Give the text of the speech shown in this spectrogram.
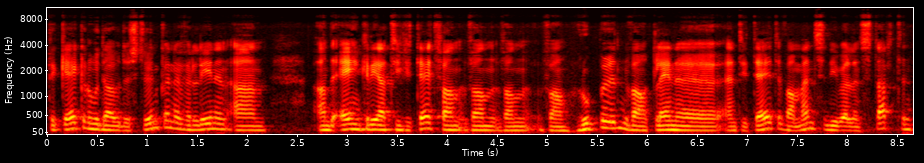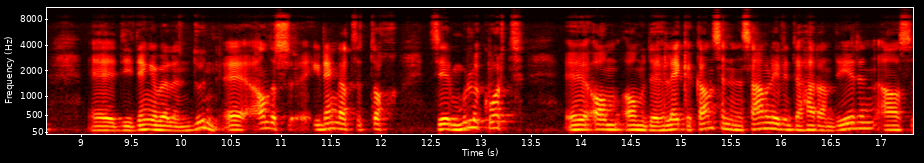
te kijken hoe dat we de steun kunnen verlenen aan, aan de eigen creativiteit van, van, van, van groepen, van kleine entiteiten, van mensen die willen starten, uh, die dingen willen doen. anders, ik denk dat het toch zeer moeilijk wordt om, om de gelijke kansen in de samenleving te garanderen als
